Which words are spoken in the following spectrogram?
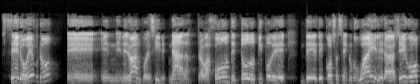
cero euros eh, en, el banco, es decir, nada, trabajó de todo tipo de, cosas en Uruguay, él era gallego,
